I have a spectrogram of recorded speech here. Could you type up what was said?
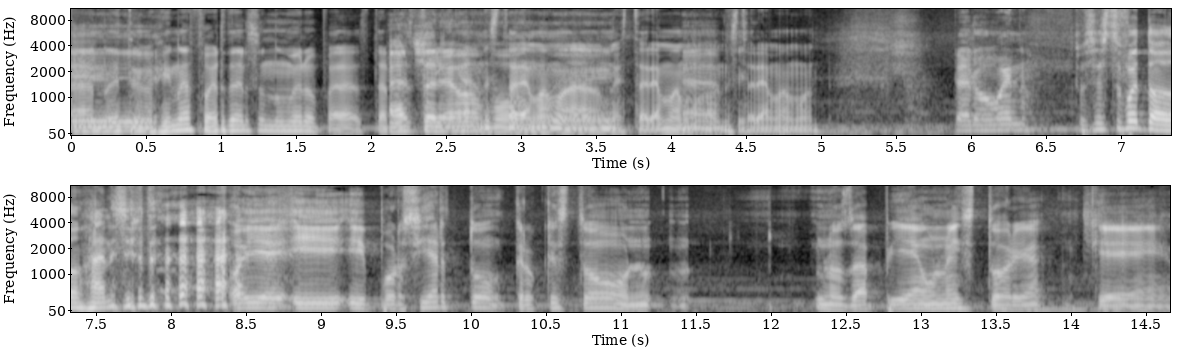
Maussan, ¿no? ¿Te imaginas poder tener su número para estar Ah, estaría chingando? mamón, Estaría mamón, güey. estaría mamón, Ah, estaría mamón. Pero bueno, pues esto fue todo, ¿ah, ¿no es cierto? Oye, y, y por cierto, creo que esto nos da pie a una historia que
